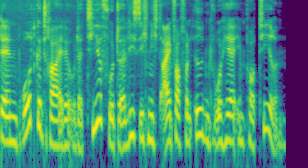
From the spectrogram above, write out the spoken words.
denn Brotgetreide oder Tierfutter ließ sich nicht einfach von irgendwoher importieren.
